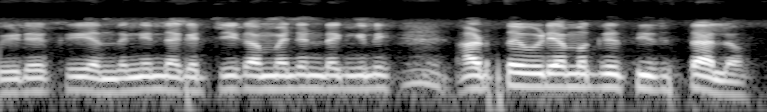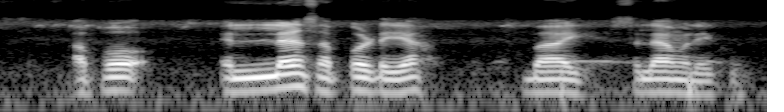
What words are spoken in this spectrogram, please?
വീഡിയോക്ക് എന്തെങ്കിലും നെഗറ്റീവ് കമന്റ് ഉണ്ടെങ്കിൽ അടുത്ത വീഡിയോ നമുക്ക് തിരുത്താമല്ലോ അപ്പോൾ എല്ലാം സപ്പോർട്ട് ചെയ്യുക. ബായ് അസ്സാം വലൈക്കും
